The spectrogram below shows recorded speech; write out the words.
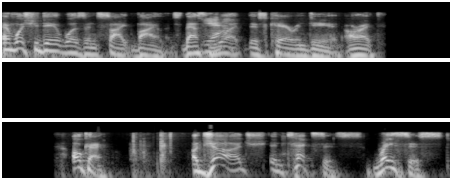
And what she did was incite violence. That's yeah. what this Karen did. All right. Okay. A judge in Texas, racist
